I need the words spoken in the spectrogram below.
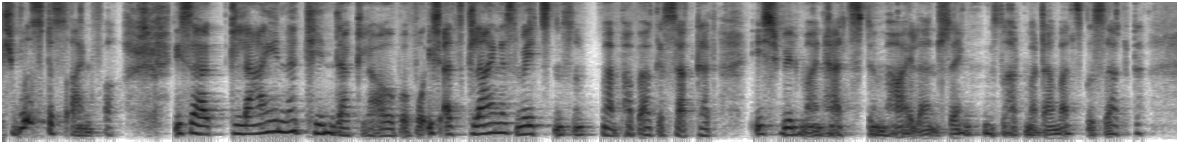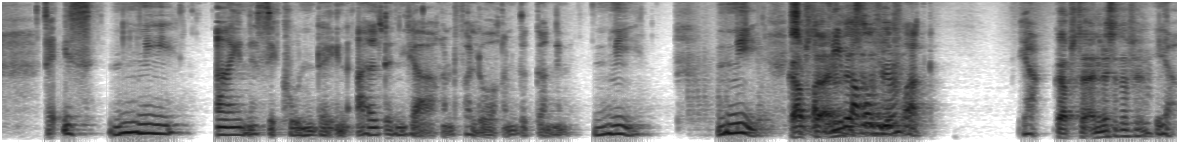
Ich wusste es einfach. Dieser kleine Kinderglaube, wo ich als kleines Mädchen zu meinem Papa gesagt hat, ich will mein Herz dem Heiland schenken, so hat man damals gesagt. Der ist nie eine Sekunde in all den Jahren verloren gegangen. Nie. Nie. Gab's ich da habe auch nie Anlässe warum dafür? gefragt. Ja, gab es da Anlässe dafür? ja.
